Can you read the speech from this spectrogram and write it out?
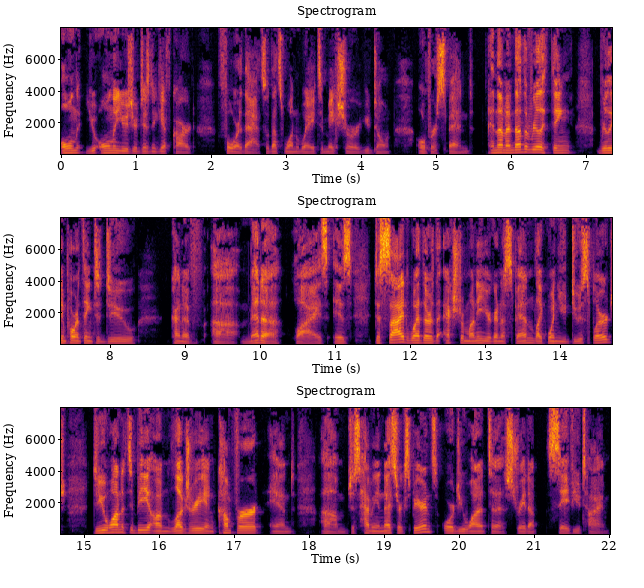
only you only use your disney gift card for that. So that's one way to make sure you don't overspend. And then another really thing, really important thing to do kind of uh, meta wise is decide whether the extra money you're going to spend, like when you do splurge, do you want it to be on luxury and comfort and um, just having a nicer experience, or do you want it to straight up save you time?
